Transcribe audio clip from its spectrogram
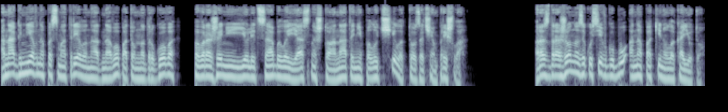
Она гневно посмотрела на одного, потом на другого. По выражению ее лица было ясно, что она-то не получила то, зачем пришла. Раздраженно закусив губу, она покинула каюту.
